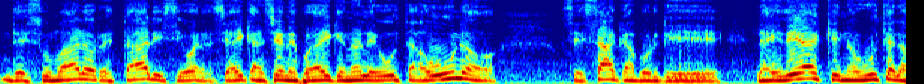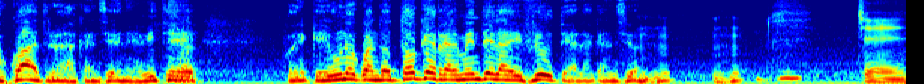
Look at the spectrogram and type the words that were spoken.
de sumar o restar. Y si bueno, si hay canciones por ahí que no le gusta a uno, se saca, porque la idea es que nos guste a los cuatro las canciones, ¿viste? Claro. Pues que uno cuando toque realmente la disfrute a la canción. Ujú, ujú. Che,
